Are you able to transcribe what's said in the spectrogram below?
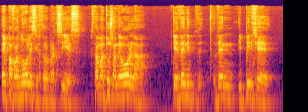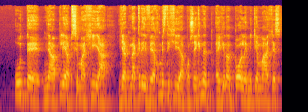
έπαβαν όλες οι εχθροπραξίες σταματούσαν όλα και δεν, δεν υπήρχε ούτε μια απλή αψημαχία για την ακρίβεια. Έχουμε στοιχεία πως έγιναν πόλεμοι και μάχες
